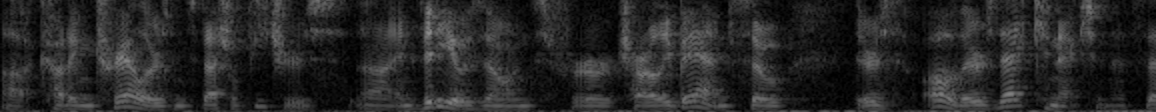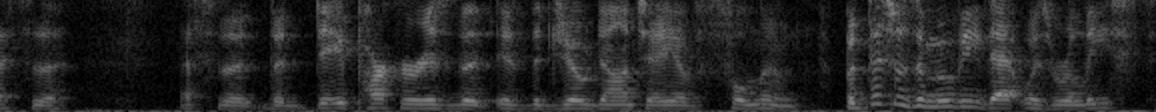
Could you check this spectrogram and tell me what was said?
uh, cutting trailers and special features uh, and video zones for Charlie Band. So there's oh there's that connection. That's that's the that's the the Dave Parker is the is the Joe Dante of Full Moon. But this was a movie that was released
